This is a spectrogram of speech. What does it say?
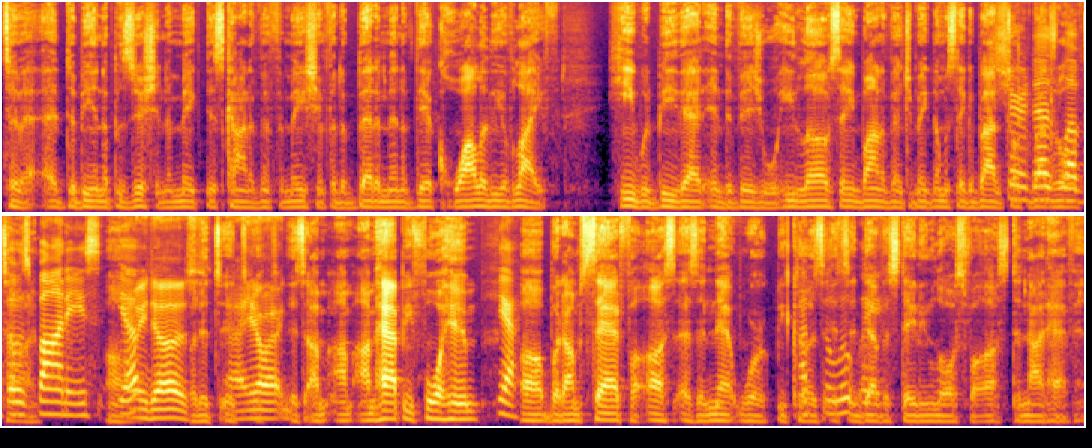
to, uh, to be in a position to make this kind of information for the betterment of their quality of life, he would be that individual. He loves St. Bonaventure. Make no mistake about it. Sure does love those Bonnies. Uh, yep. He does. But it's, it's, uh, you it's, it's I'm, I'm, I'm, happy for him. Yeah. Uh, but I'm sad for us as a network because Absolutely. it's a devastating loss for us to not have him.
